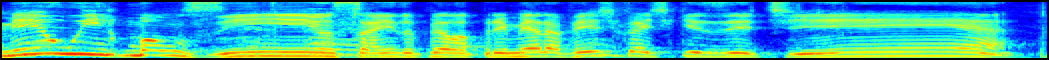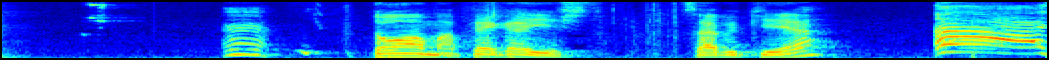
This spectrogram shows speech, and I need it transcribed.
Meu irmãozinho saindo pela primeira vez com a esquisitinha. Toma, pega isto. Sabe o que é? Ah,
